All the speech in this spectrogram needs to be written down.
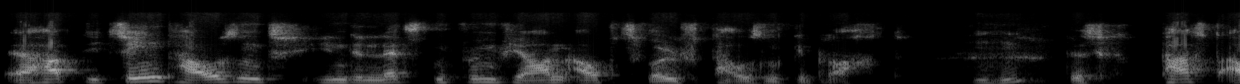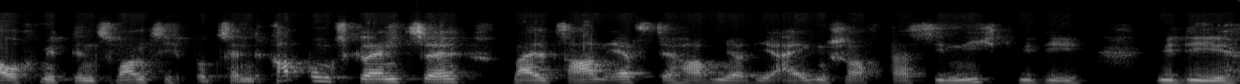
er hat die 10.000 in den letzten fünf Jahren auf 12.000 gebracht. Mhm. Das passt auch mit den 20 Prozent Kappungsgrenze, weil Zahnärzte haben ja die Eigenschaft, dass sie nicht wie die, wie die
